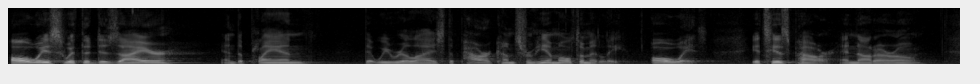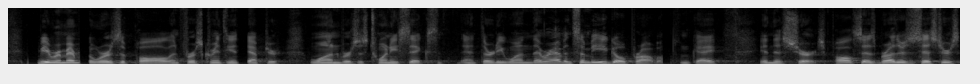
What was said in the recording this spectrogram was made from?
Always with the desire and the plan that we realize the power comes from him ultimately, always. It's his power and not our own. Maybe remember the words of Paul in 1 Corinthians chapter 1, verses 26 and 31. They were having some ego problems, okay, in this church. Paul says, Brothers and sisters,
